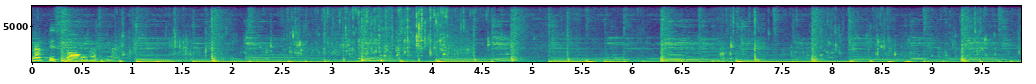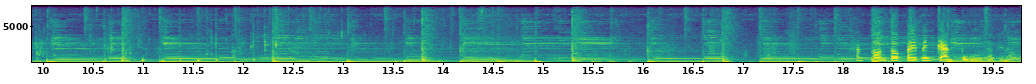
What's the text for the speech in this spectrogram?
หนักที่สองครับหนักขั้นตอนต่อไปเป็นการปรุงค่ะพี่น้อง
